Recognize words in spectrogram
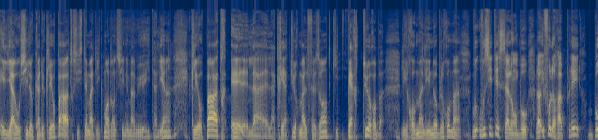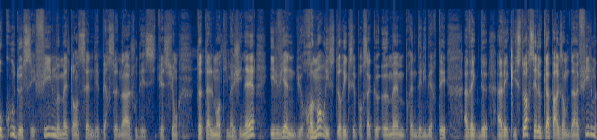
Et il y a aussi le cas de Cléopâtre, systématiquement dans le cinéma muet italien. Cléopâtre est la, créature malfaisante qui perturbe les Romains, les nobles romains. Vous, vous citez Salammbô. Alors il faut le rappeler, beaucoup de ces films mettent en scène des personnages ou des situations totalement imaginaires ils viennent du roman historique. C'est pour ça que eux-mêmes prennent des libertés avec, de, avec l'histoire. C'est le cas, par exemple, d'un film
